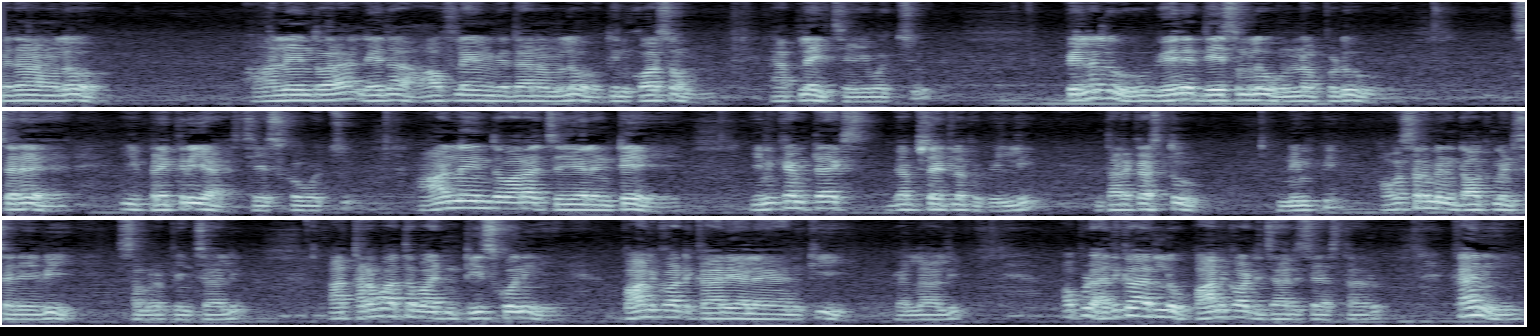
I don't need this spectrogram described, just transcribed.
విధానంలో ఆన్లైన్ ద్వారా లేదా ఆఫ్లైన్ విధానంలో దీనికోసం అప్లై చేయవచ్చు. పిల్లలు వేరే దేశంలో ఉన్నప్పుడు సరే ఈ ప్రక్రియ చేసుకోవచ్చు. ఆన్లైన్ ద్వారా చేయాలంటే ఇన్కమ్ ట్యాక్స్ వెబ్సైట్లోకి వెళ్ళి దరఖాస్తు నింపి అవసరమైన డాక్యుమెంట్స్ అనేవి సమర్పించాలి. ఆ తర్వాత వాటిని తీసుకొని పాన్ కార్డు కార్యాలయానికి వెళ్ళాలి. అప్పుడు అధికారులు పాన్ కార్డు జారీ చేస్తారు. కానీ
